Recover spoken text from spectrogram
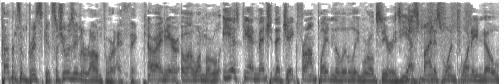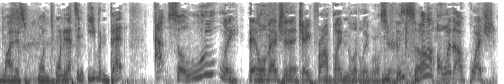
prepping some brisket, so she wasn't even around for it. I think. All right, here, uh, one more. Well, ESPN mentioned that Jake Fromm played in the Little League World Series. Yes, minus 120. No, minus 120. That's an even bet. Absolutely they will mention that Jake Fromm played in the Little League World Series. You think so? Oh, without question.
